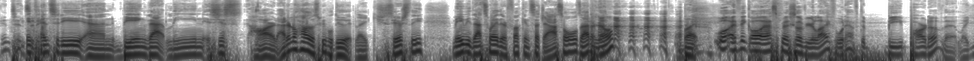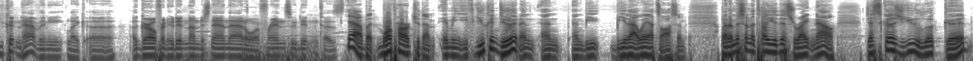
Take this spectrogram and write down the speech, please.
Intensity. intensity and being that lean is just hard. I don't know how those people do it. Like seriously, maybe that's why they're fucking such assholes. I don't know. but well, I think all aspects of your life would have to be part of that. Like you couldn't have any like uh, a girlfriend who didn't understand that or friends who didn't because yeah, but more power to them. I mean, if you can do it and and and be be that way, that's awesome. But I'm just gonna tell you this right now: just because you look good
